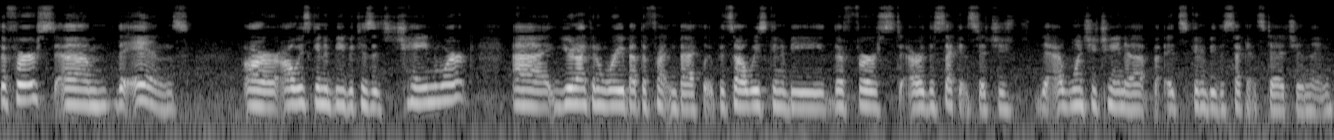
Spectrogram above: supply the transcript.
the first, um, the ends are always going to be because it's chain work. Uh, you're not going to worry about the front and back loop. It's always going to be the first or the second stitch. You, uh, once you chain up, it's going to be the second stitch. And then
